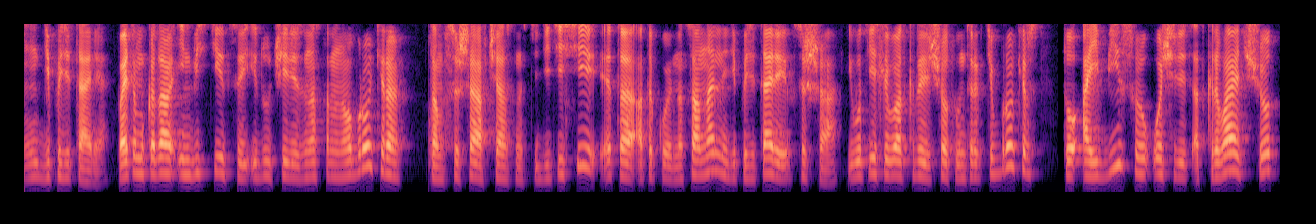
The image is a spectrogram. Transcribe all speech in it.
депозитария. Поэтому, когда инвестиции идут через иностранного брокера, там в США в частности DTC, это такой национальный депозитарий в США. И вот если вы открыли счет в Interactive Brokers, то IB в свою очередь открывает счет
